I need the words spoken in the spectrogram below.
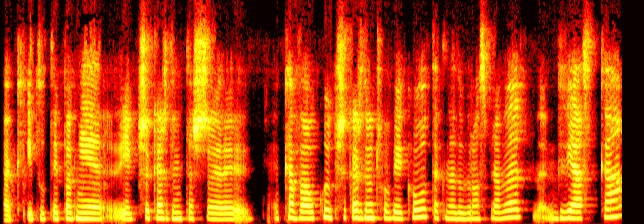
Tak, i tutaj pewnie jak przy każdym też e, kawałku i przy każdym człowieku, tak na dobrą sprawę, gwiazdka,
